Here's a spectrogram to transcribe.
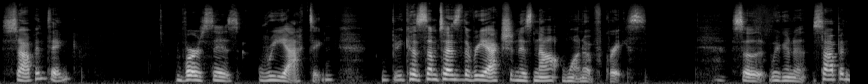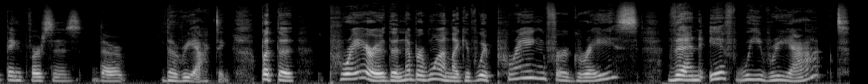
Stop and think versus reacting because sometimes the reaction is not one of grace. So we're going to stop and think versus the the reacting. But the prayer, the number one, like if we're praying for grace, then if we react,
